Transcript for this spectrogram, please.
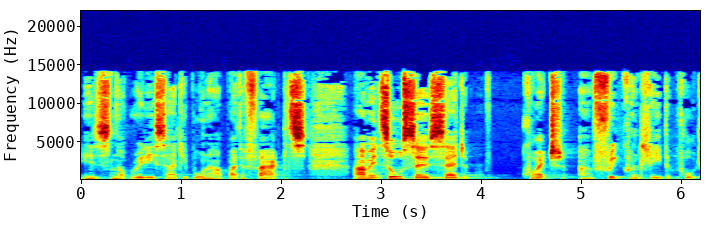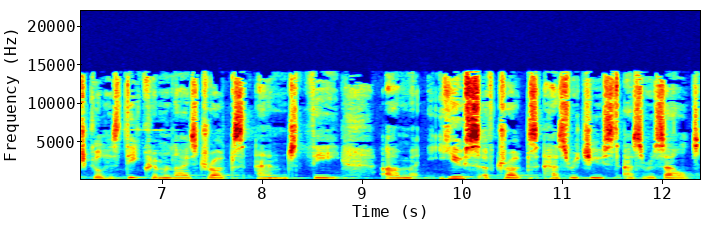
is not really sadly borne out by the facts. Um, it's also said quite uh, frequently that Portugal has decriminalised drugs and the um, use of drugs has reduced as a result.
